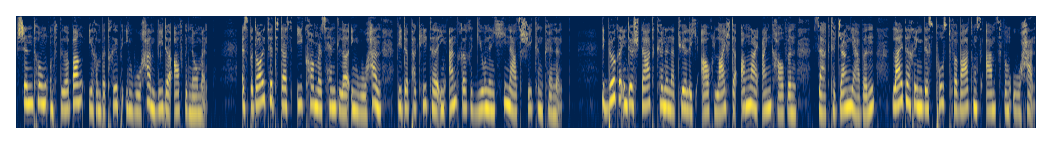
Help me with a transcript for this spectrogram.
Shentong und Debang ihren Betrieb in Wuhan wieder aufgenommen. Es bedeutet, dass E-Commerce-Händler in Wuhan wieder Pakete in andere Regionen Chinas schicken können. Die Bürger in der Stadt können natürlich auch leichter online einkaufen, sagte Zhang Yawen, Leiterin des Postverwaltungsamts von Wuhan.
